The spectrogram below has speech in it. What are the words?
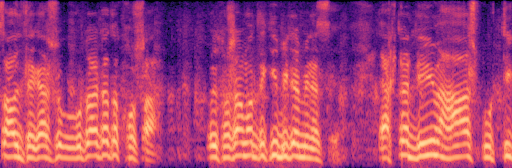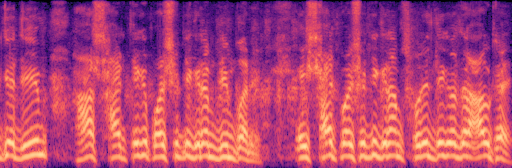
চাল থেকে, আর গোটাটা তো খোসা। ওই খোসার মধ্যে কি ভিটামিন আছে? একটা ডিম, হাঁস, প্রত্যেকটা ডিম, হাঁস ষাট থেকে পঁয়ষট্টি গ্রাম ডিম পারে। এই ষাট পঁয়ষট্টি গ্রাম শরীর থেকে ওদের আউট হয়,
